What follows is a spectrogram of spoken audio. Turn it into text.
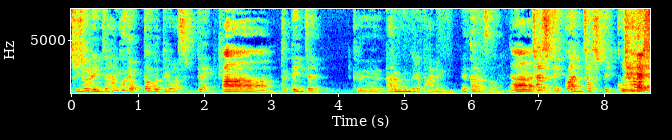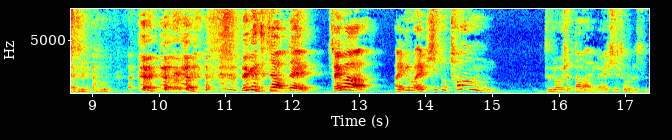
기존에 이제 한국에 없던 거 들어왔을 때 아 그때 이제 그 다른 분들의 반응에 따라서 아, 보람이 찰 네. 수도 있고 안 찰 수도 있고 후회할 수도 있고 되게 진짜 근데 제가 알기로 앱시도 처음 들어오셨던 거 아닌가요? 앱시 소르스?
